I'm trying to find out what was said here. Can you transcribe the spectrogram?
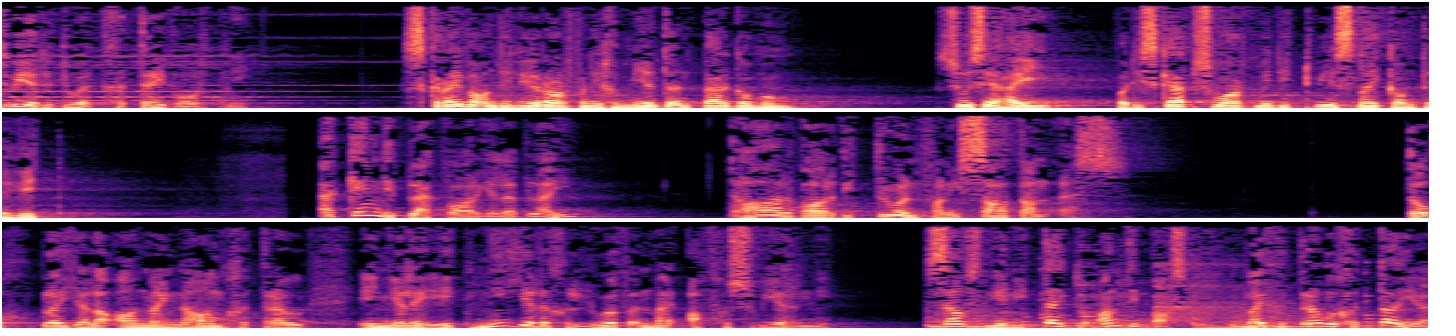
tweede dood getref word nie. Skrywe aan die leraar van die gemeente in Pergamum. So sê hy wat die skerp swaard met die twee snykante het. Ek ken die plek waar jy bly daar waar die troon van die Satan is. Tog bly julle aan my naam getrou en julle het nie julle geloof in my afgesweer nie. Selfs nie in die tyd toe Antipas, my getroue getuie,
